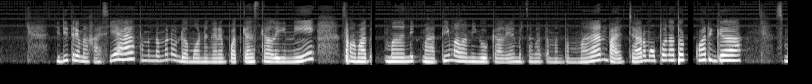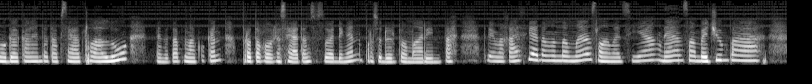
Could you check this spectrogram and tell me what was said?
Jadi terima kasih ya teman-teman udah mau dengerin podcast kali ini. Selamat menikmati malam minggu kalian bersama teman-teman, pacar maupun atau keluarga. Semoga kalian tetap sehat selalu dan tetap melakukan protokol kesehatan sesuai dengan prosedur pemerintah. Terima kasih ya teman-teman. Selamat siang dan sampai jumpa.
